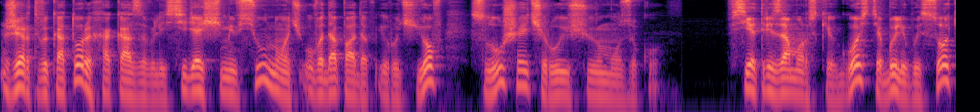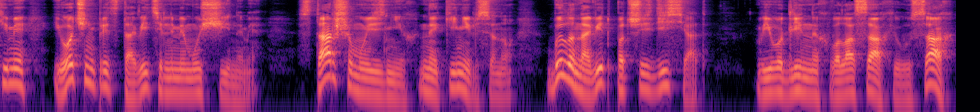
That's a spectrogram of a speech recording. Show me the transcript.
жертвы которых оказывались сидящими всю ночь у водопадов и ручьев, слушая чарующую музыку. Все три заморских гостя были высокими и очень представительными мужчинами. Старшему из них, Некки Нильсону, было на вид под 60. В его длинных волосах и усах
